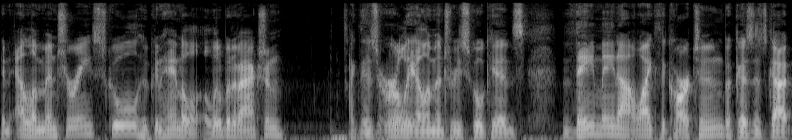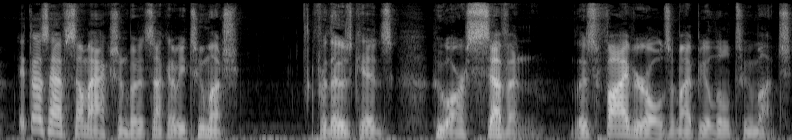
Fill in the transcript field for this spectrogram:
in elementary school who can handle a little bit of action like those early elementary school kids, they may not like the cartoon because it's got it does have some action, but it's not going to be too much for those kids who are 7. Those 5-year-olds it might be a little too much.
